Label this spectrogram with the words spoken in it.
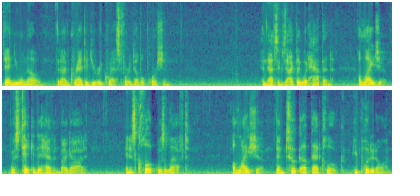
Then you will know that I've granted your request for a double portion. And that's exactly what happened. Elijah was taken to heaven by God, and his cloak was left. Elisha then took up that cloak, he put it on,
